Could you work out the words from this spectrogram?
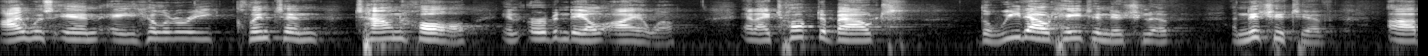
I was in a Hillary Clinton town hall in Urbandale, Iowa, and I talked about the Weed Out Hate Initiative, initiative uh,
